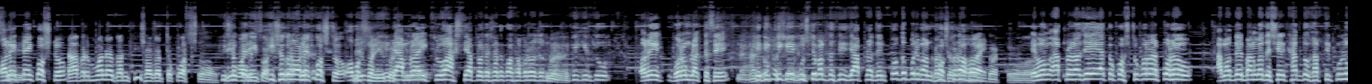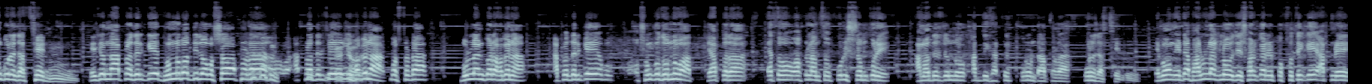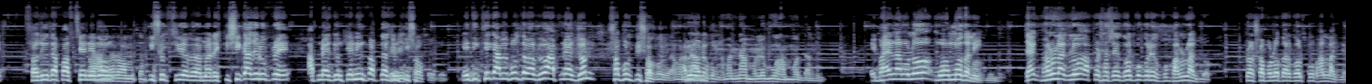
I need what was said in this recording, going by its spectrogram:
অনেকটাই কষ্ট। তারপরে মনে করেন কৃষকের তো কষ্ট। অনেক কষ্ট অবশ্যই। যে আমরা একটু আসছি আপনাদের সাথে কথা বলার জন্য হ্যাঁ। সেটি কিন্তু অনেক গরম লাগতেছে। হ্যাঁ, সেদিক থেকে বুঝতে পারতেছি যে আপনাদের কত পরিমাণ কষ্টটা হয়। এবং আপনারা যে এত কষ্ট করার পরেও আমাদের বাংলাদেশের খাদ্য ঘাটতি পূরণ করে যাচ্ছেন। এই জন্য আপনাদেরকে ধন্যবাদ দিলে অবশ্য আপনারা আপনাদেরকে হবে না কষ্টটা মূল্যায়ন করা হবে না। আপনাদেরকে অসংখ্য ধন্যবাদ যে আপনারা এত অক্লান্ত পরিশ্রম করে আমাদের জন্য খাদ্য ঘাটতির পূরণটা আপনারা করে যাচ্ছেন। এবং এটা ভালো লাগল যে সরকারের পক্ষ থেকে আপনি সহযোগিতা পাচ্ছেন এবং কৃষক মানে কৃষিকাজের উপরে আপনি একজন ট্রেনিং প্রাপ্ত একজন কৃষক। এই দিক থেকে আমি বলতে পারব আপনি একজন সফল কৃষক আমি মনে করি। আমার নাম হলো মোহাম্মদ আলী। এই ভাইয়ের নাম হলো মোহাম্মদ আলী। যাক ভালো লাগল আপনার সাথে গল্প করে খুব ভালো লাগল। আপনার সফলতার গল্প ভালো লাগল।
